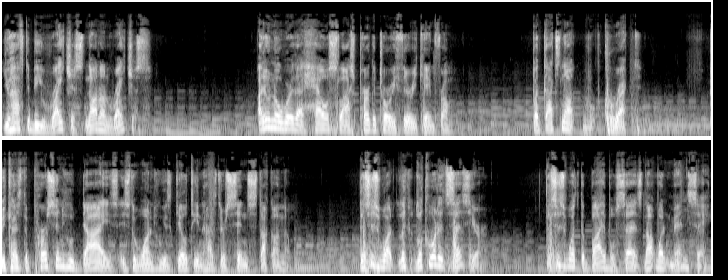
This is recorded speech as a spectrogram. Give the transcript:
you have to be righteous, not unrighteous. I don't know where that hell slash purgatory theory came from, but that's not correct. Because the person who dies is the one who is guilty and has their sins stuck on them. This is what, look, look what it says here. This is what the Bible says, not what men say.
